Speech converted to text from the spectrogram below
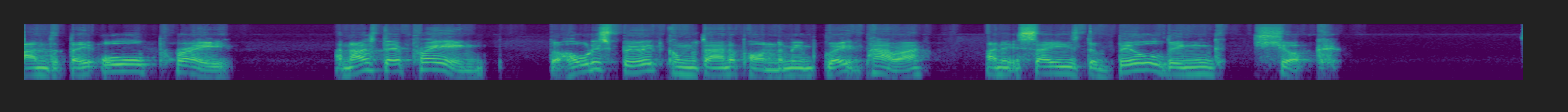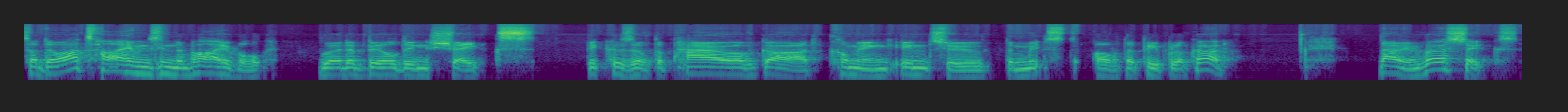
and they all pray. And as they're praying, the Holy Spirit comes down upon them in great power and it says the building shook. So there are times in the Bible where the building shakes because of the power of God coming into the midst of the people of God. Now in verse 6,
